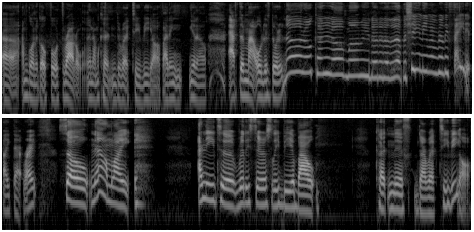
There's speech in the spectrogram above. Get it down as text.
uh, I'm going to go full throttle and I'm cutting DirecTV off. I didn't, you know, after my oldest daughter, no, don't cut it off, mommy, da, da, da, da. but she didn't even really fade it like that, right? So now I'm like, I need to really seriously be about cutting this DirecTV off.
